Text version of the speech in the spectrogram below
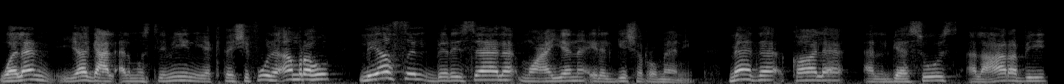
ولم يجعل المسلمين يكتشفون أمره ليصل برسالة معينة إلى الجيش الروماني. ماذا قال الجاسوس العربي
